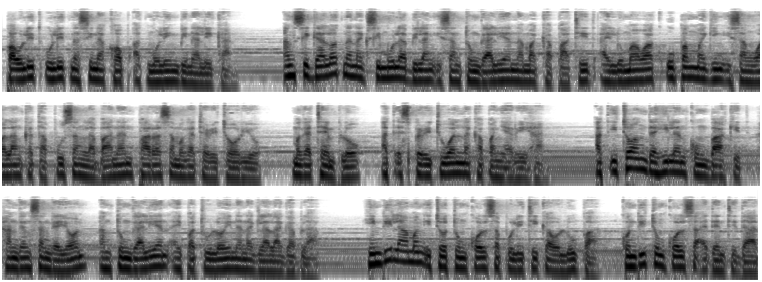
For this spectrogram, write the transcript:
paulit-ulit na sinakop at muling binalikan. Ang sigalot na nagsimula bilang isang tunggalian na magkapatid ay lumawak upang maging isang walang katapusang labanan para sa mga teritoryo, mga templo, at espiritual na kapangyarihan. At ito ang dahilan kung bakit hanggang sa ngayon ang tunggalian ay patuloy na naglalagablab. Hindi lamang ito tungkol sa politika o lupa, kundi tungkol sa identidad,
